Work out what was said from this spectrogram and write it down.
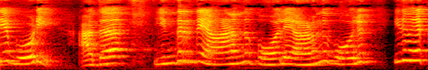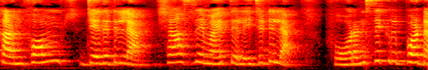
ബോഡി അത് ഇന്ദ്രന്റെ ആണെന്ന് പോലെയാണെന്ന് പോലും ഇതുവരെ കൺഫേം ചെയ്തിട്ടില്ല. ശാസ്ത്രീയമായി തെളിയിച്ചിട്ടില്ല. ഫോറൻസിക് റിപ്പോർട്ട്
